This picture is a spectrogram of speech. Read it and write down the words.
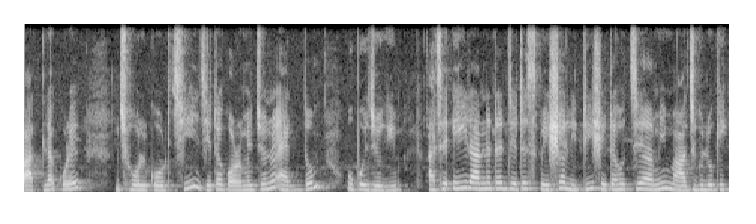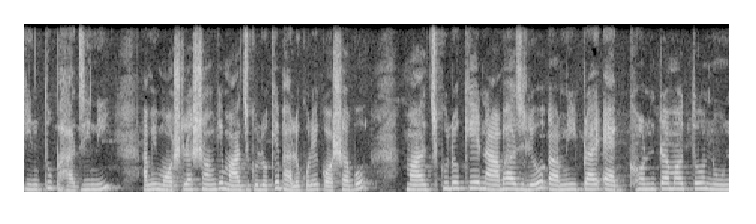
পাতলা করে ঝোল করছি, যেটা গরমের জন্য একদম উপযোগী। আচ্ছা এই রান্নাটার যেটা স্পেশালিটি সেটা হচ্ছে আমি মাছগুলোকে কিন্তু ভাজিনি। আমি মশলার সঙ্গে মাছগুলোকে ভালো করে কষাবো। মাছগুলোকে না ভাজলেও আমি প্রায় এক ঘণ্টা মতো নুন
